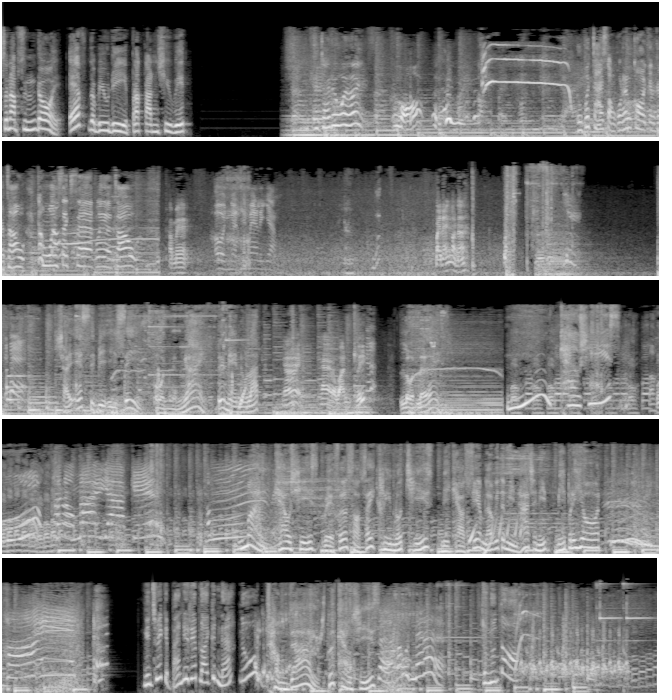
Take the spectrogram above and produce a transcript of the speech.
สนับสนุนโดย FWD ประกันชีวิตดีใจด้วยเวยเฮ้ยหมอดูผู้ชายสองคนนั้นกอดกันกับเจ้ากลางวันแสกๆเลยอะเจ้าค่ะแม่ โอนเงินให้แม่หรือยัง ไปนั้นก่อนนะ ใช้ SCB Easy โอนเงินง่าย ด้วยเมนูลัด ง่าย แค่วันคลิก โหลดเลย แคลชีสขนมไม่อยากกิน ใหม่แคลชีสเวเฟอร์สอดไส้ครีมรสชีส มีแคลเซียมและวิตามิน 5 ชนิด มีประโยชน์ ขออีกงั้นช่วยเก็บบ้านให้เรียบร้อยกันนะนู้นทำได้เพื่อแคลชีสเสร็จแล้วครับคุณแม่ ตรงนู้นต่อ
